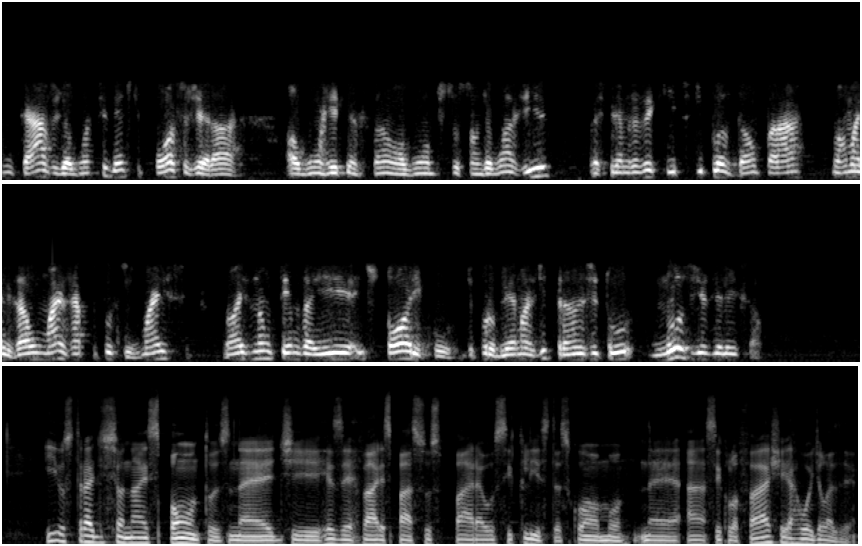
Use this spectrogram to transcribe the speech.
em caso de algum acidente que possa gerar alguma retenção, alguma obstrução de alguma via, nós teremos as equipes de plantão para normalizar o mais rápido possível. Mas nós não temos aí histórico de problemas de trânsito nos dias de eleição. E os tradicionais pontos né, de reservar espaços para os ciclistas, como né, a ciclofaixa e a rua de lazer?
